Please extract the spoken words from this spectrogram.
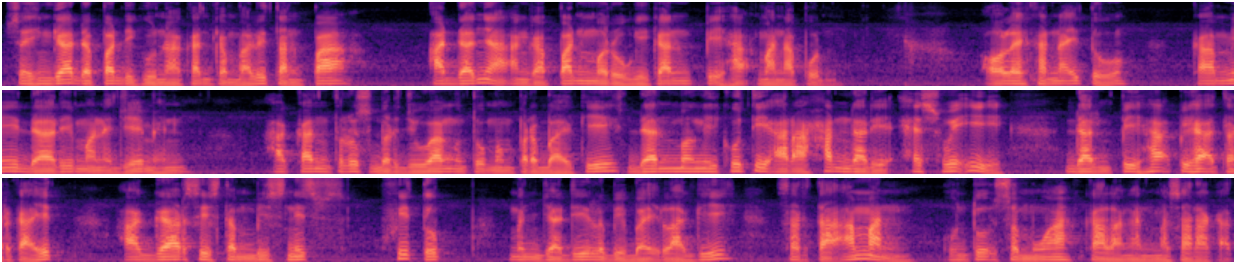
sehingga dapat digunakan kembali tanpa adanya anggapan merugikan pihak mana pun. Oleh karena itu, kami dari manajemen akan terus berjuang untuk memperbaiki dan mengikuti arahan dari SWI dan pihak-pihak terkait agar sistem bisnis VTube menjadi lebih baik lagi serta aman untuk semua kalangan masyarakat.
